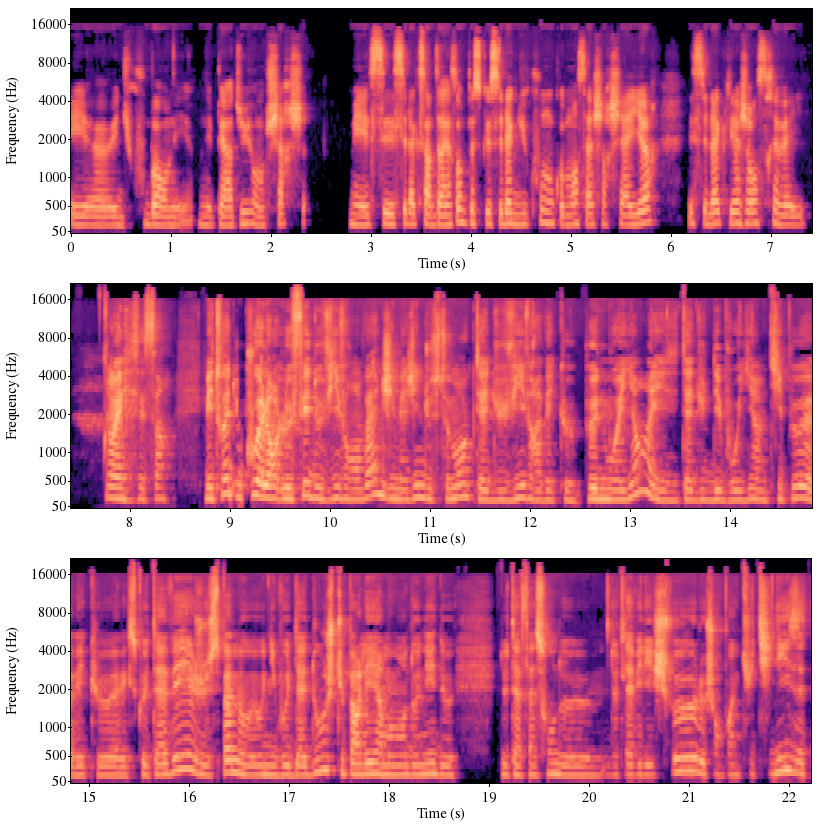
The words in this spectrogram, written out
Et, euh, du coup, bah, on est, on est perdu, on cherche. Mais c'est, c'est là que c'est intéressant parce que c'est là que du coup, on commence à chercher ailleurs et c'est là que les gens se réveillent. Ouais, c'est ça. Mais toi, du coup, alors le fait de vivre en van, j'imagine justement que tu as dû vivre avec euh, peu de moyens et tu as dû te débrouiller un petit peu avec, euh, avec ce que tu avais. Je sais pas, mais au niveau de la douche, tu parlais à un moment donné de, de ta façon de, de te laver les cheveux, le shampoing que tu utilises.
